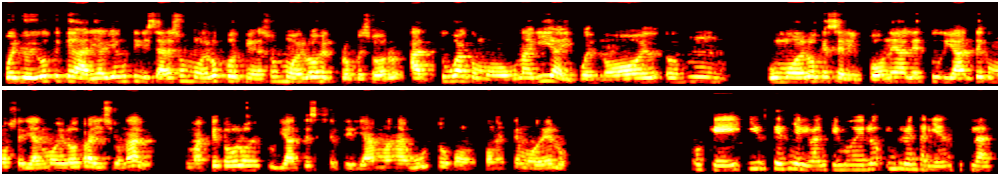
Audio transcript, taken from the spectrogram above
pues yo digo que quedaría bien utilizar esos modelos porque en esos modelos el profesor actúa como una guía y pues no es un, modelo que se le impone al estudiante como sería el modelo tradicional. Y más que todos los estudiantes se sentirían más a gusto con, con este modelo. Ok, ¿y usted, señor Iván, qué modelo implementaría en su clase?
